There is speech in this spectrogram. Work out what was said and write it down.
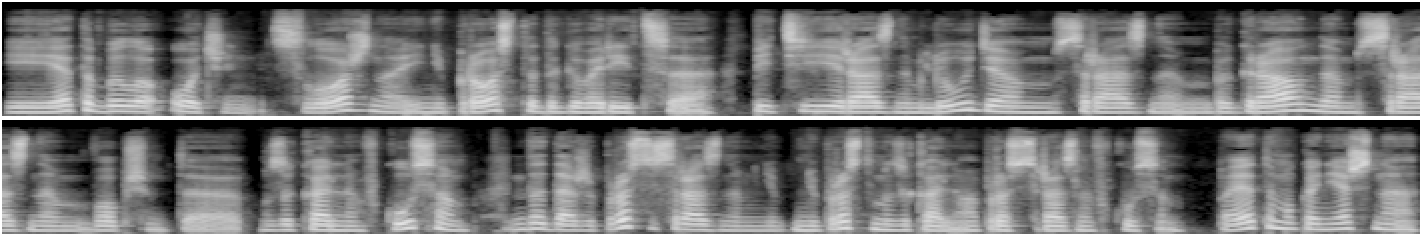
и это было очень сложно и не просто договориться пяти разным людям с разным бэкграундом, с разным, в общем-то, музыкальным вкусом. Да даже просто с разным, не, не просто музыкальным, а просто с разным вкусом. Поэтому, конечно,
